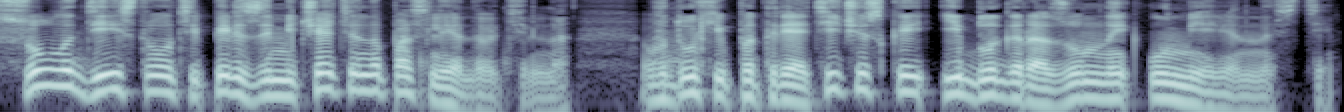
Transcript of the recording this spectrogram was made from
Сулла действовал теперь замечательно последовательно, в духе патриотической и благоразумной умеренности.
